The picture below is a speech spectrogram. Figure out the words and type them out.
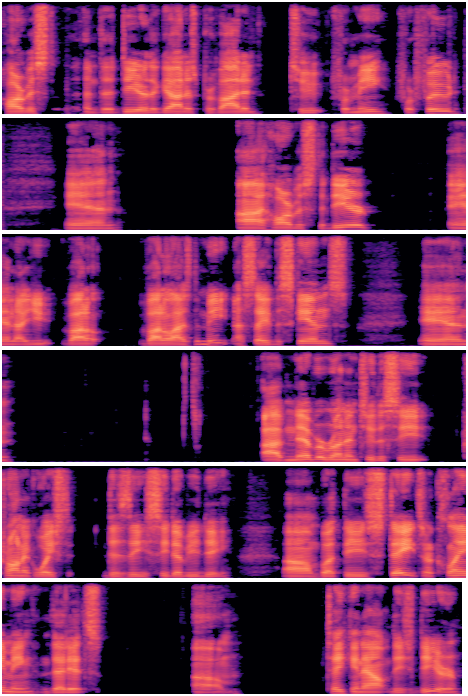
harvest the deer that God has provided to for me for food, and I harvest the deer, and I vital, vitalize the meat. I save the skins, and I've never run into the C chronic waste disease CWD. Um, but these states are claiming that it's um, taking out these deer,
